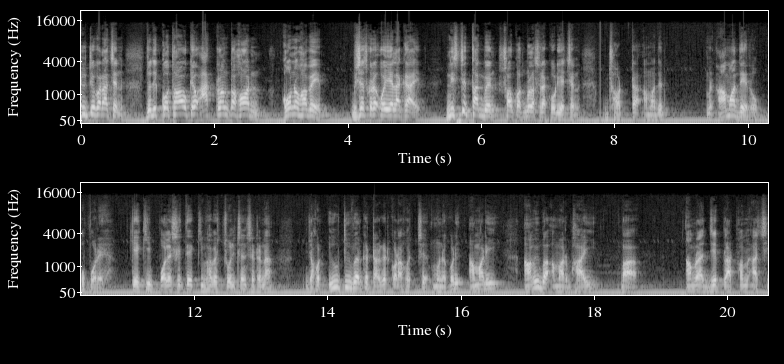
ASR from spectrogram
ইউটিউবার আছেন, যদি কোথাও কেউ আক্রান্ত হন কোনোভাবে, বিশেষ করে ওই এলাকায়, নিশ্চিত থাকবেন শওকত মোল্লা সেটা করিয়েছেন। ঝড়টা আমাদের মানে আমাদের উপরে, কে কী পলিসিতে কীভাবে চলছেন সেটা না, যখন ইউটিউবারকে টার্গেট করা হচ্ছে, মনে করি আমারই, আমি বা আমার ভাই বা আমরা যে প্ল্যাটফর্মে আছি,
